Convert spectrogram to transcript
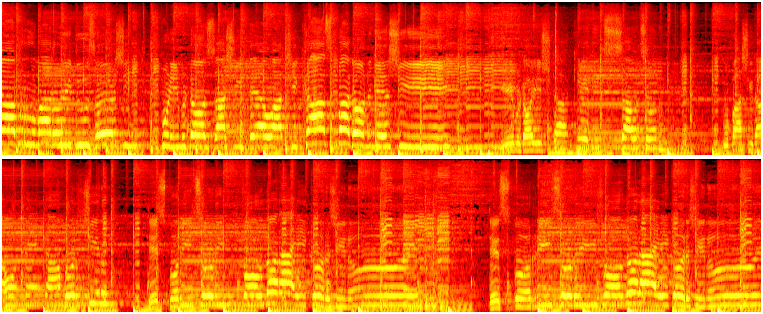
A brumanoj tu zorši Punim to zaši devači kas pagon geši Im do išta kedik salconu Upašira on neka borčinu Te sporicori voldora i korčinoj Desporitori foldorai corsinui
